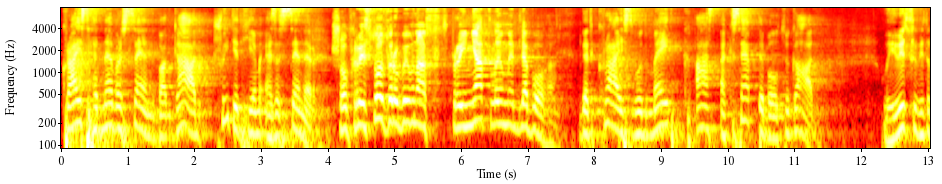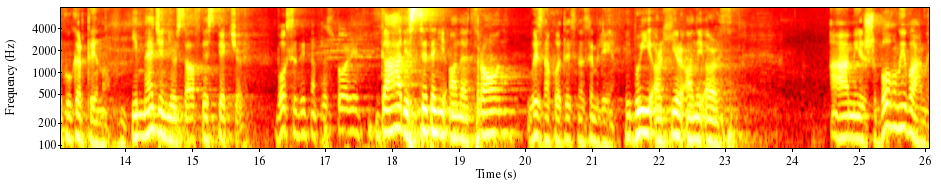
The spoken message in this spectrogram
Christ had never sinned, but God treated him as a sinner, щоб Христос зробив нас сприйнятливими для Бога. that Christ would make us acceptable to God. Уявіть собі таку картину. Imagine yourself this picture. Бог сидить на престолі, God is sitting on a throne. ви знаходитесь на землі. We are here on the earth. А між Богом і вами,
